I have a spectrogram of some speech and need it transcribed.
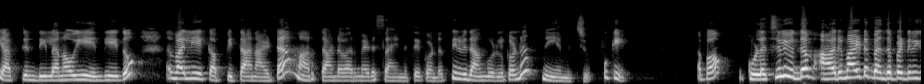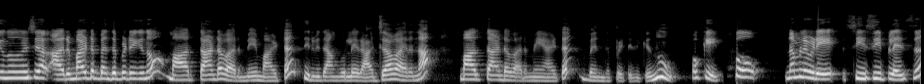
ക്യാപ്റ്റൻ ഡിലനോയെ എന്ത് ചെയ്തു? വലിയ കപ്പിത്താനായിട്ട് മാർത്താണ്ഡവർമ്മയുടെ സൈന്യത്തെ കൊണ്ട് തിരുവിതാംകൂറിൽ കൊണ്ട് നിയമിച്ചു. ഓക്കെ അപ്പോ കുളച്ചിൽ യുദ്ധം ആരുമായിട്ട് ബന്ധപ്പെട്ടിരിക്കുന്നു എന്ന് വെച്ചാൽ ആരുമായിട്ട് ബന്ധപ്പെട്ടിരിക്കുന്നു? മാർത്താണ്ഡവർമ്മയുമായിട്ട് തിരുവിതാംകൂറിലെ രാജാവായിരുന്ന മാർത്താണ്ഡവർമ്മയായിട്ട് ബന്ധപ്പെട്ടിരിക്കുന്നു. ഓക്കെ അപ്പോ നമ്മളിവിടെ സി സി പ്ലസ്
